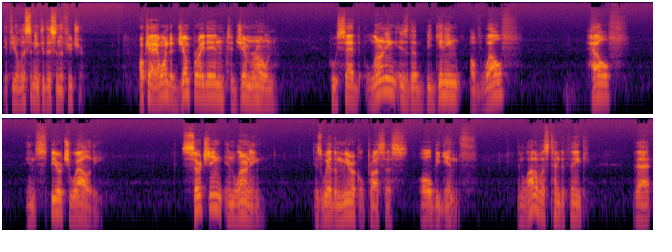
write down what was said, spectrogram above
if you're listening to this in the future. Okay, I wanted to jump right in to Jim Rohn, who said, Learning is the beginning of wealth, health, and spirituality. Searching and learning is where the miracle process all begins. And a lot of us tend to think that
